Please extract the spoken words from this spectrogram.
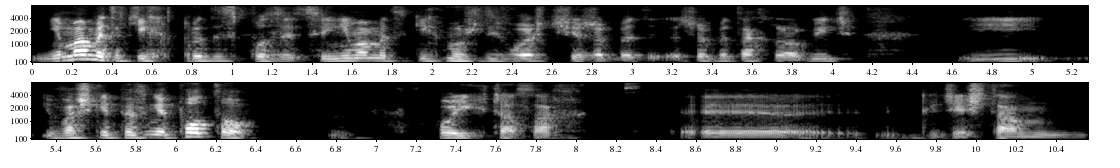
nie mamy takich predyspozycji, nie mamy takich możliwości, żeby, żeby tak robić i, i właśnie pewnie po to w swoich czasach gdzieś tam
